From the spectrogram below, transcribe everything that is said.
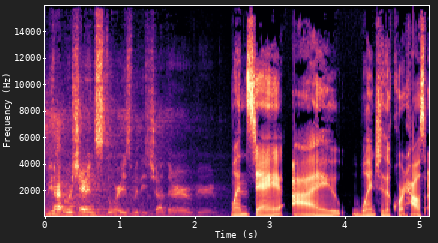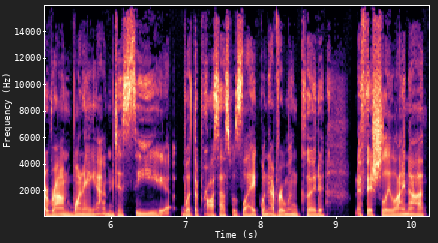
we, had, we were sharing stories with each other. We were, Wednesday, I went to the courthouse around 1 a.m. to see what the process was like when everyone could officially line up.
